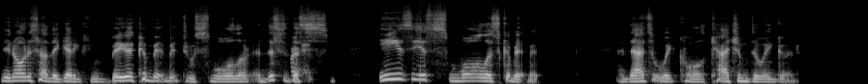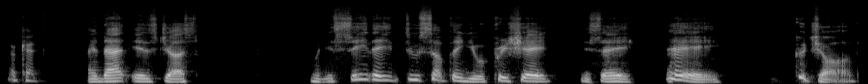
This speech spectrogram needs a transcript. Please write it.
you notice how they're getting from bigger commitment to a smaller, and this is the Right. s- easiest, smallest commitment. And that's what we call catch them doing good. Okay. And that is just when you see they do something you appreciate, you say, Hey, good job.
